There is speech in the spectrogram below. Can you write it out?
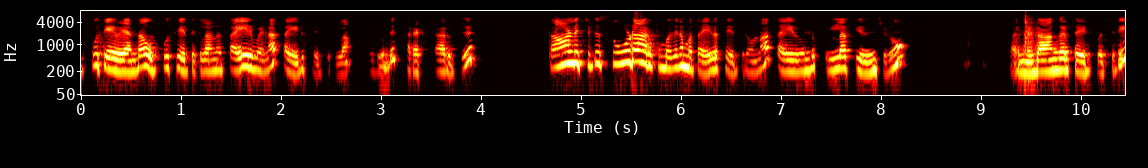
உப்பு தேவையாந்தா உப்பு சேர்த்துக்கலாம்னு தயிர் வேணால் தயிர் சேர்த்துக்கலாம். இது வந்து கரெக்டாக இருக்குது தாளிச்சிட்டு சூடாக இருக்கும்போதே நம்ம தயிரை சேர்த்துறோம்னா தயிர் வந்து ஃபுல்லாக பிரிஞ்சிடும். பாருங்கள் டாங்கர் தயிர் பச்சடி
